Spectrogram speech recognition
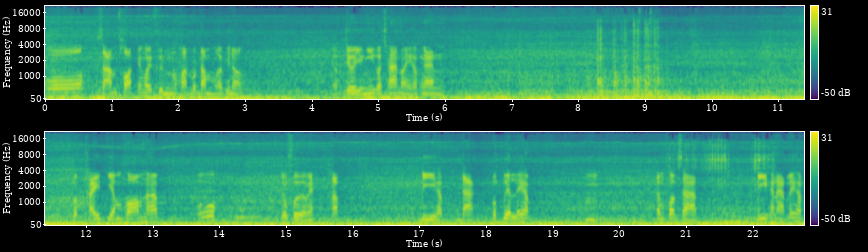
โอ้ สามถอดจังไอยขึ้นหอดรถดำครับพี่น้องครับเจออย่างนี้ก็ช้าหน่อยครับงานรถไถเตรียมพร้อมนะครับ โอ้โจเฟอร์ไหมครับ ดีครับดักบ่เปื่อนเลยครับอืมทำความสะอาดดีขนาดเลยครับ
